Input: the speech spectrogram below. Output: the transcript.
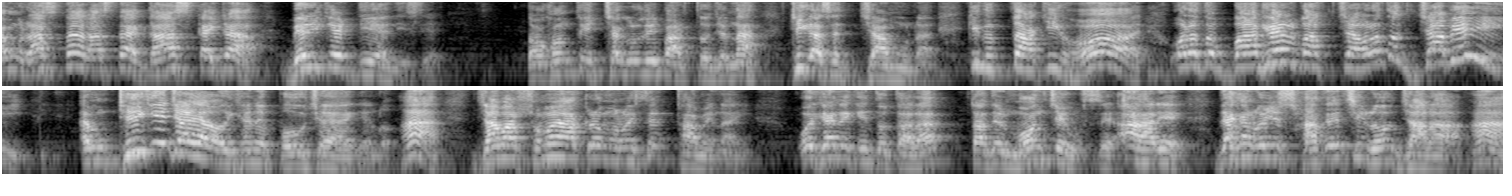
এবং রাস্তা রাস্তায় গাছ কাইটা ব্যারিকেড দিয়ে দিছে। তখন তো ইচ্ছা করলেই পারতো যে, না, ঠিক আছে, যাব না। কিন্তু তা কি হয়? ওরা তো বাঘের বাচ্চা, ওরা তো যাবেই। এবং ঠিকই যায় ওইখানে পৌঁছায় গেল। হ্যাঁ যাবার সময় আক্রমণ হয়েছে থামে নাই। ওইখানে কিন্তু তারা তাদের মঞ্চে উঠছে। আহারে, দেখেন ওই যে সাথে ছিল যারা হ্যাঁ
